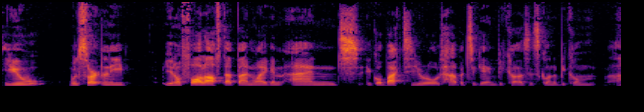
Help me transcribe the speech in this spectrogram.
you will certainly, you know, fall off that bandwagon and go back to your old habits again because it's going to become uh,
